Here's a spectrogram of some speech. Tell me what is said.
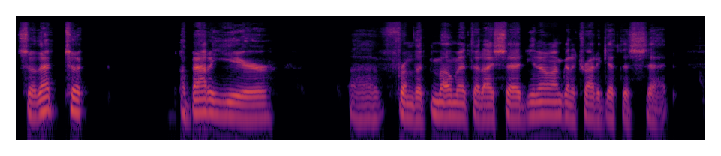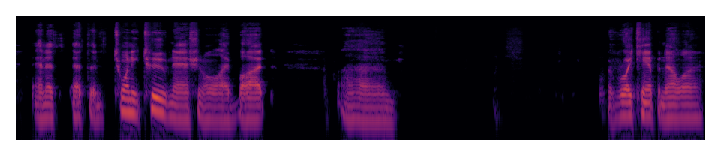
So that took about a year uh, from the moment that I said, you know, I'm going to try to get this set. And at, at the 22 National, I bought um, Roy Campanella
